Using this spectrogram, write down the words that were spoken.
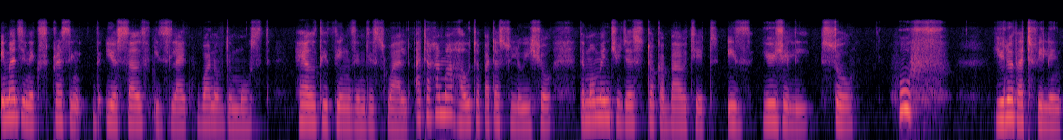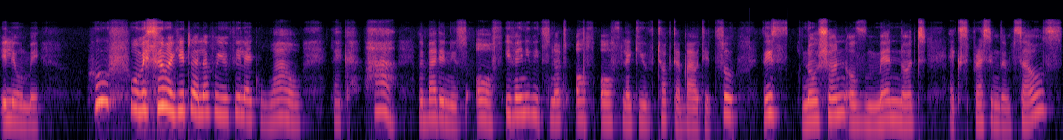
imagine expressing yourself is like one of the most healthy things in this world. Hata kama hautapata suluhisho the moment you just talk about it is usually so woof, you know that feeling ile ume woof, umesema kitu alafu you feel like wow like ha the burden is off even if it's not off off like you've talked about it. So this notion of men not expressing themselves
